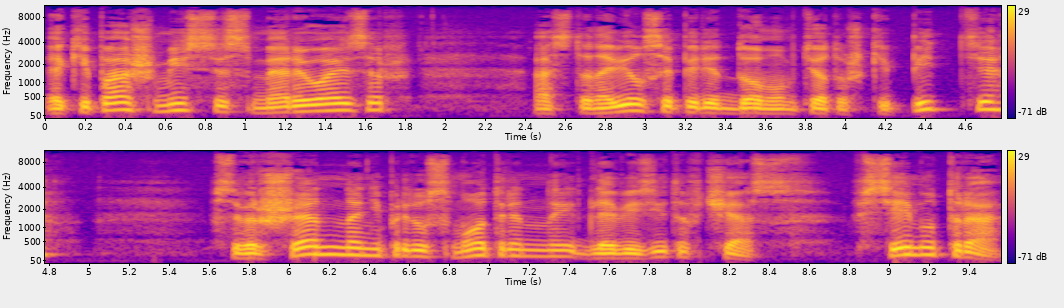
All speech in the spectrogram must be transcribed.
экипаж миссис Мэриуайзер остановился перед домом тетушки Питти в совершенно непредусмотренный для визитов час, в семь утра,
